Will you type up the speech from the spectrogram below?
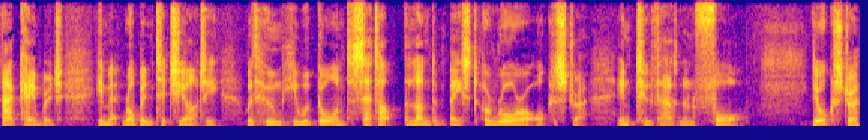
At Cambridge, he met Robin Ticciati, with whom he would go on to set up the London based Aurora Orchestra in 2004. The orchestra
